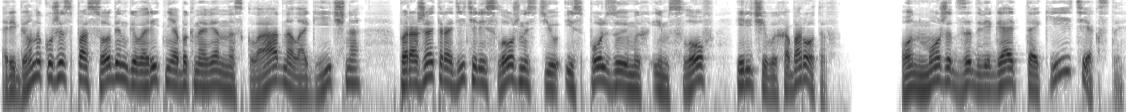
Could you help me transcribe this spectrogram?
ребенок уже способен говорить необыкновенно складно, логично, поражать родителей сложностью используемых им слов и речевых оборотов. Он может задвигать такие тексты,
